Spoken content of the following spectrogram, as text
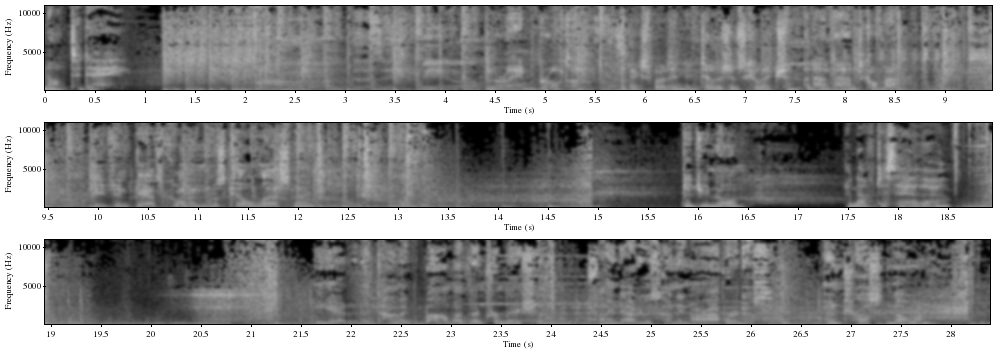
Not today. Lorraine Broughton, expert in intelligence collection and hand-to-hand combat. Agent Gascoigne was killed last night. Did you know him? Enough to say hello. He had an atomic bomb of information. Find out who's hunting our operatives and trust no one.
